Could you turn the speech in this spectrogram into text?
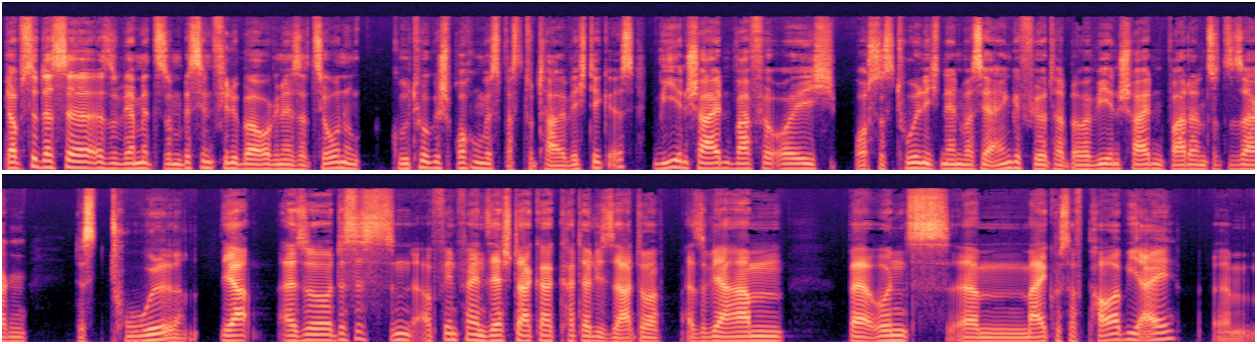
Glaubst du, dass, äh, also wir haben jetzt so ein bisschen viel über Organisation und Kultur gesprochen, was total wichtig ist. Wie entscheidend war für euch, brauchst das Tool nicht nennen, was ihr eingeführt habt, aber wie entscheidend war dann sozusagen das Tool? Ja, also das ist ein, auf jeden Fall ein sehr starker Katalysator. Also wir haben bei uns ähm, Microsoft Power BI ähm,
